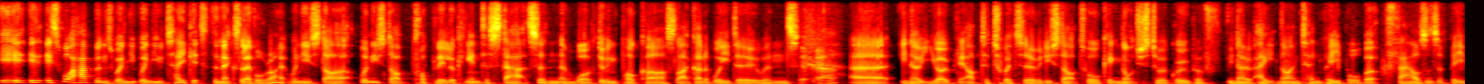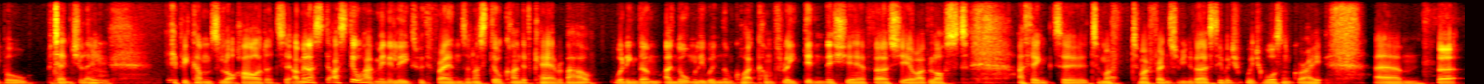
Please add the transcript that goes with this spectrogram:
it, it- it's what happens when you when you take it to the next level, right? When you start when you start properly looking into stats and, and well, doing podcasts like kind of we do, and Yeah. uh, you know, you open it up to Twitter and you start talking not just to a group of you know eight, nine, ten people, but thousands of people potentially. Mm. It becomes a lot harder to. I mean, I, st- I still have mini leagues with friends, and I still kind of care about winning them. I normally win them quite comfortably. Didn't this year. First year, I've lost, I think, to to my to my friends from university, which which wasn't great. Um, but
